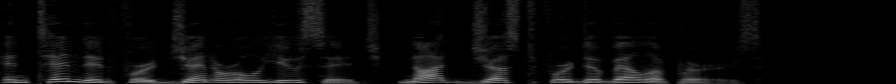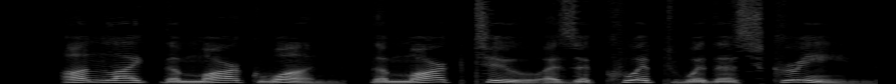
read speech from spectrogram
intended for general usage, not just for developers. Unlike the Mark I, the Mark II is equipped with a screen,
